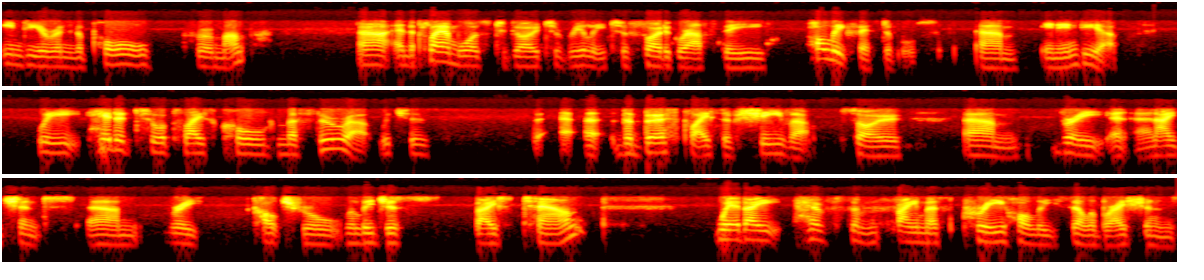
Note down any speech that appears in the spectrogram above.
India and Nepal for a month. Uh, and the plan was to go to really to photograph the Holi festivals um, in India. We headed to a place called Mathura, which is the, uh, uh the birthplace of Shiva. So, um, very an ancient, um, very cultural, religious based town where they have some famous pre Holi celebrations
